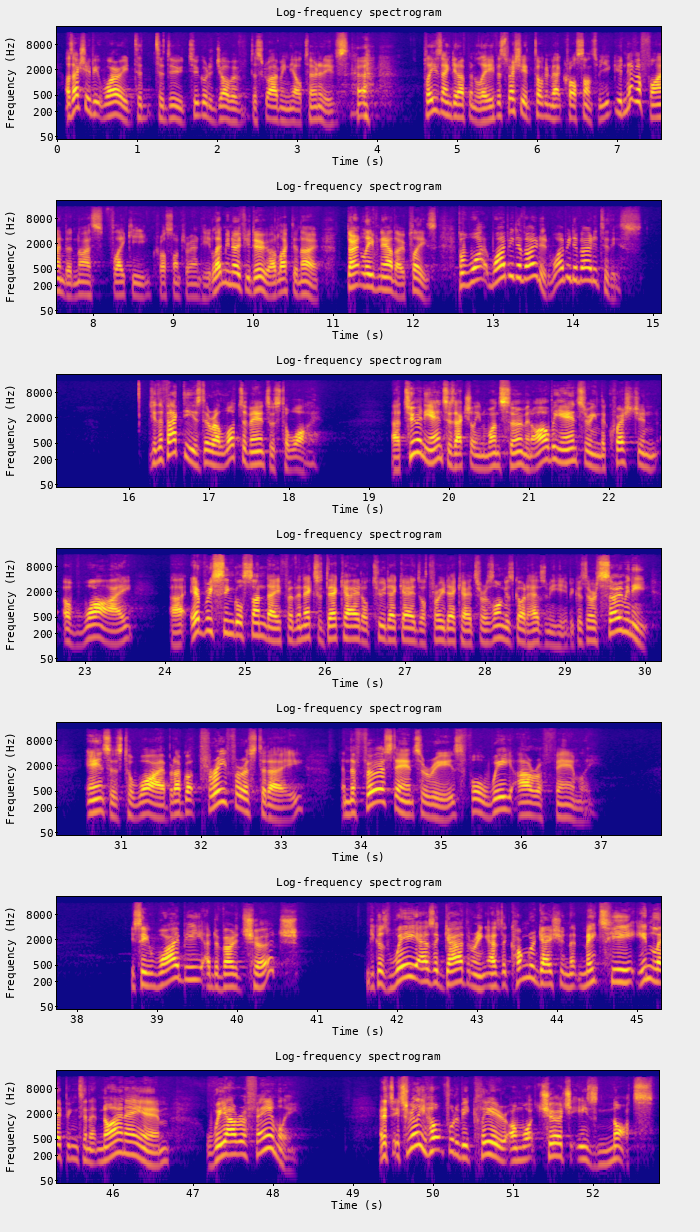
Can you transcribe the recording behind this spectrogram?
I was actually a bit worried to, to do too good a job of describing the alternatives. Please don't get up and leave, especially talking about croissants. But you, would never find a nice flaky croissant around here. Let me know if you do. I'd like to know. Don't leave now, though, please. But why, why be devoted? Why be devoted to this? See, the fact is, there are lots of answers to why. Uh, too many answers, actually, in one sermon. I'll be answering the question of why uh, every single Sunday for the next decade or two decades or three decades, for as long as God has me here, because there are so many answers to why. But I've got three for us today. And the first answer is for we are a family. You see, why be a devoted church? Because we, as a gathering, as the congregation that meets here in Leppington at 9 a.m., we are a family. And it's, it's really helpful to be clear on what church is not.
